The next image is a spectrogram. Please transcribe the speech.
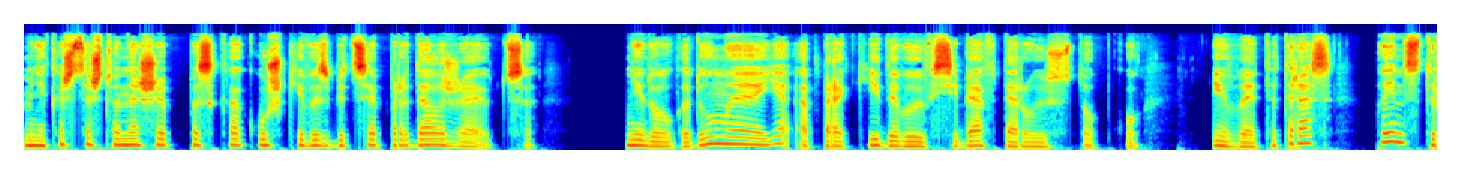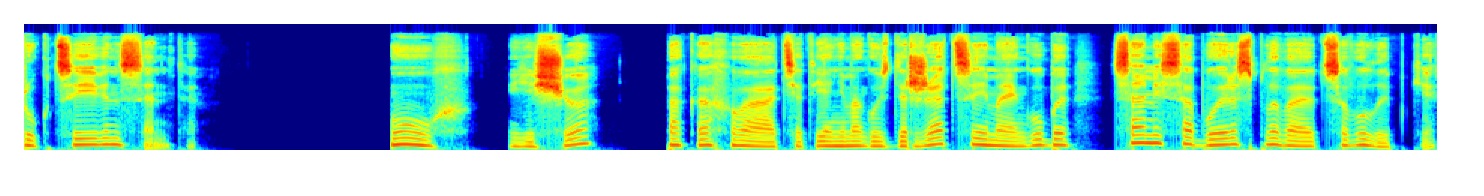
мне кажется, что наши поскакушки в избеце продолжаются. Недолго думая, я опрокидываю в себя вторую стопку, и в этот раз по инструкции Винсента. Ух, еще? Пока хватит, я не могу сдержаться, и мои губы сами собой расплываются в улыбке.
